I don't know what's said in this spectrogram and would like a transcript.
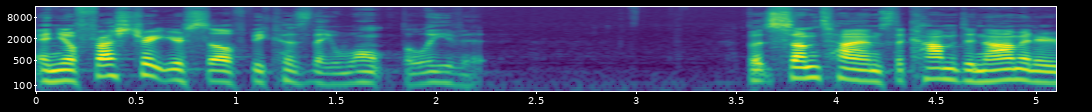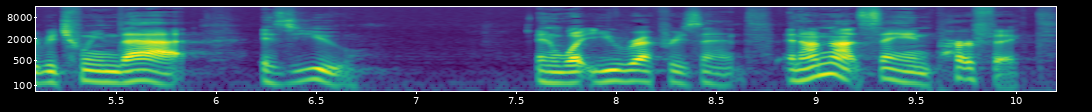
and you'll frustrate yourself because they won't believe it but sometimes the common denominator between that is you and what you represent. And I'm not saying perfect,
